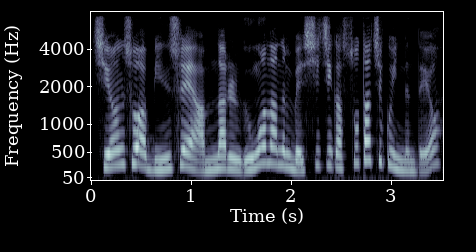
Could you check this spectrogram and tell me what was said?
지연수와 민수의 앞날을 응원하는 메시지가 쏟아지고 있는데요.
